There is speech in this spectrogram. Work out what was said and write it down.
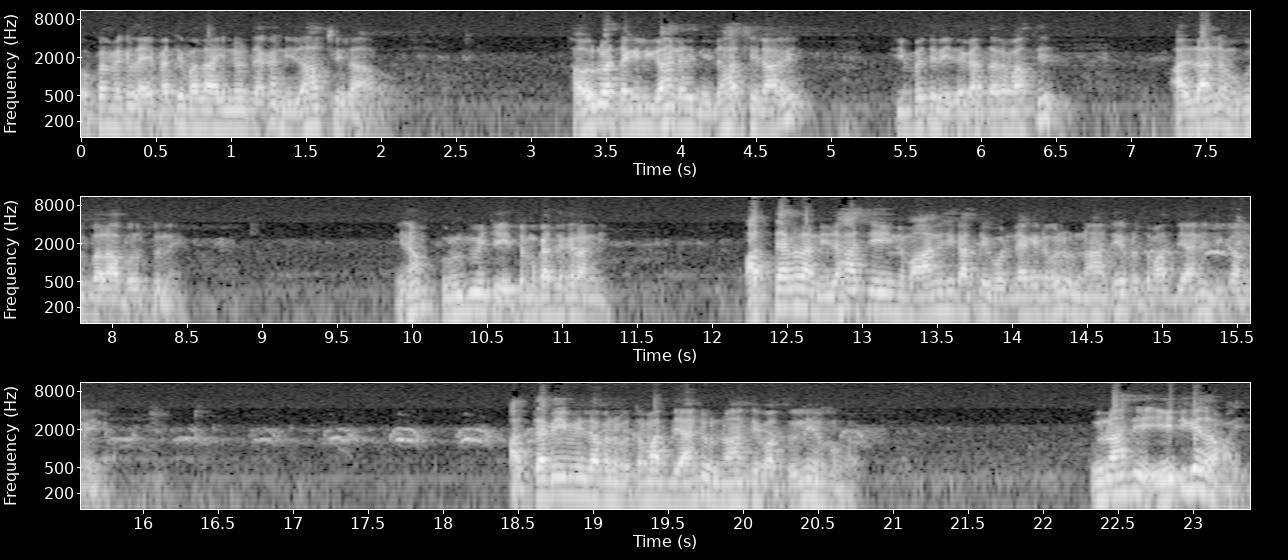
ඔක්කොම එක ලැයිපැත්තේ බලා ඉන්නකොට දැක නිදහස් වෙලාව. කවුරුවත් ඇඟිලි ගහන්නේ නිදහස් වෙලාවේ තිබ්බතේ ඉඳගත්තට පස්සේ අල්ලන්න මුකුත් බලාපොරොත්තු නැහැ. එහෙනම් පුරුදු වෙච්ච ඒත මොකද කරන්නේ? අත්හැරලා නිදහසේ ඉන්න මානසිකත්වයේ ගොඩනගෙනකොට උන්වහන්සේ ප්‍රථම ධානය නිකම්ම එනවා. අත්හැරීමෙන් ලබන ප්‍රථම ධානයට උන්වහන්සේපත් වුණේ කොහොමද? උන්වහන්සේ ඒ ටික තමයි.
